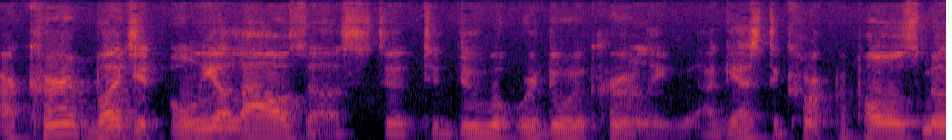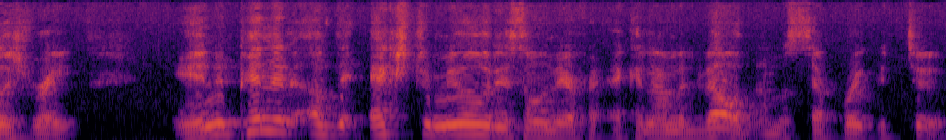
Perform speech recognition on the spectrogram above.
Our current budget only allows us to, to do what we're doing currently. I guess the current proposed millage rate, independent of the extra mill that's on there for economic development, I'm gonna separate the two.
